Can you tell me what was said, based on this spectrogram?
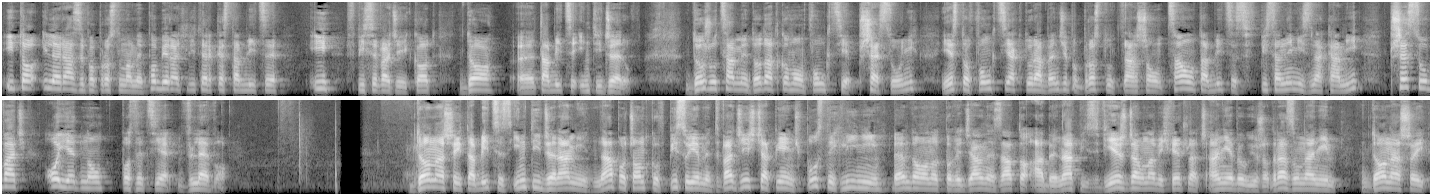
i to ile razy po prostu mamy pobierać literkę z tablicy i wpisywać jej kod do e, tablicy integerów. Dorzucamy dodatkową funkcję przesuń. Jest to funkcja, która będzie po prostu naszą całą tablicę z wpisanymi znakami przesuwać o jedną pozycję w lewo. Do naszej tablicy z integerami na początku wpisujemy 25 pustych linii. Będą one odpowiedzialne za to, aby napis wjeżdżał na wyświetlacz, a nie był już od razu na nim. Do naszej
